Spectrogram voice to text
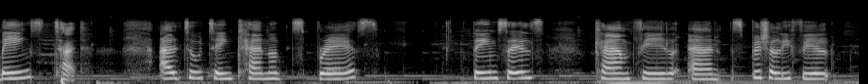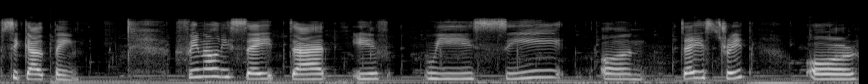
beings that although they cannot express themselves, can feel and especially feel physical pain. Finally, say that if we see on the street or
